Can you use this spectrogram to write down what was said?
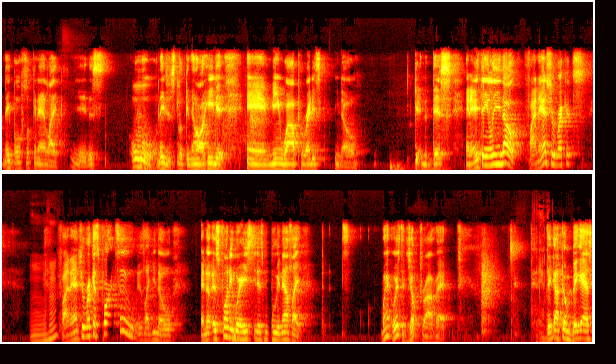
They both looking at like, yeah, this. Ooh, they just looking all heated. And meanwhile, Peretti, you know, getting the diss and everything leaned out. Financial records, Mm-hmm. financial records part two is like you know, and it's funny where you see this movie now. It's like, where, where's the jump drive at? They got them big ass.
